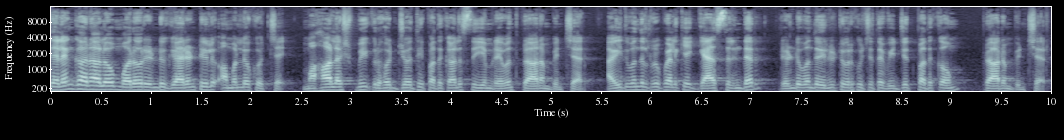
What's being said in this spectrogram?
తెలంగాణలో మరో రెండు గ్యారంటీలు అమల్లోకి వచ్చాయి మహాలక్ష్మి గృహజ్యోతి పథకాలు సీఎం రేవంత్ ప్రారంభించారు. ఐదు వందల రూపాయలకే గ్యాస్ సిలిండర్ రెండు వందల యూనిట్ వరకు ఉచిత విద్యుత్ పథకం ప్రారంభించారు.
